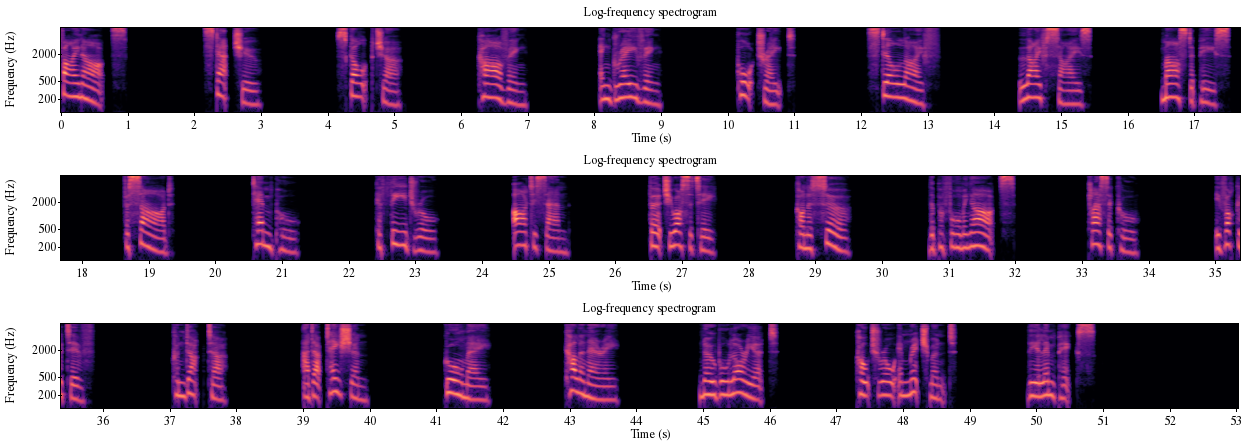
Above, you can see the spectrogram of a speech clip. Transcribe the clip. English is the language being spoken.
fine arts, statue, sculpture, carving, engraving, portrait, still life, life size, masterpiece, facade, temple, cathedral, artisan, virtuosity, connoisseur, the performing arts, classical, evocative, conductor, adaptation, gourmet, culinary, Nobel laureate, cultural enrichment, the Olympics.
